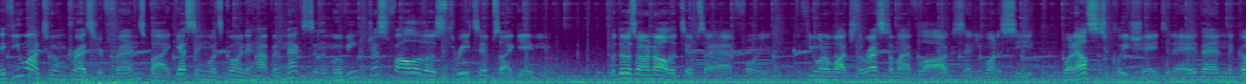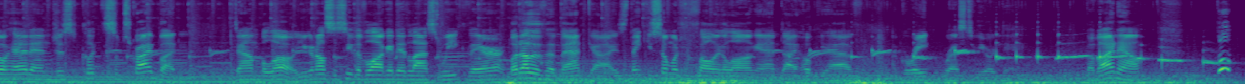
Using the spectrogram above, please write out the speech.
if you want to impress your friends by guessing what's going to happen next in the movie, just follow those three tips I gave you. But those aren't all the tips I have for you. If you want to watch the rest of my vlogs and you want to see what else is cliche today, then go ahead and just click the subscribe button down below. You can also see the vlog I did last week there. But other than that, guys, thank you so much for following along, and I hope you have a great rest of your day. Bye-bye now. Boop.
